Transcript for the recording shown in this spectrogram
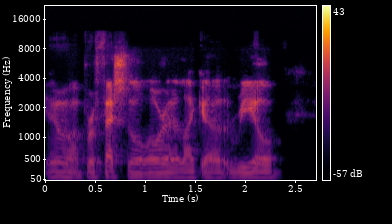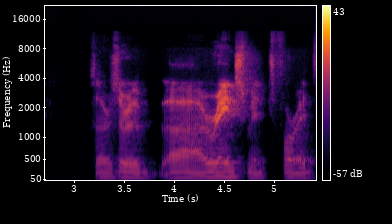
you know a professional or a, like a real sort of, sort of uh, arrangement for it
